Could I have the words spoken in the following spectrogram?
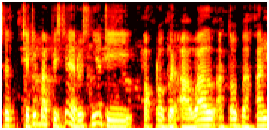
Jadi publishnya harusnya di Oktober awal atau bahkan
